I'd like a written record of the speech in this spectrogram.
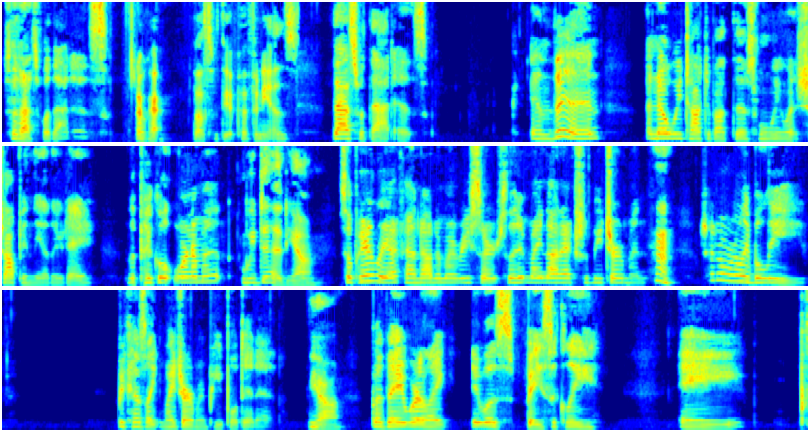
So that's what that is. Okay. That's what the epiphany is. That's what that is. And then, I know we talked about this when we went shopping the other day. The pickle ornament. We did, yeah. So apparently, I found out in my research that it might not actually be German, Hmm. which I don't really believe, because like my German people did it, Yeah. but they were like it was basically a p-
